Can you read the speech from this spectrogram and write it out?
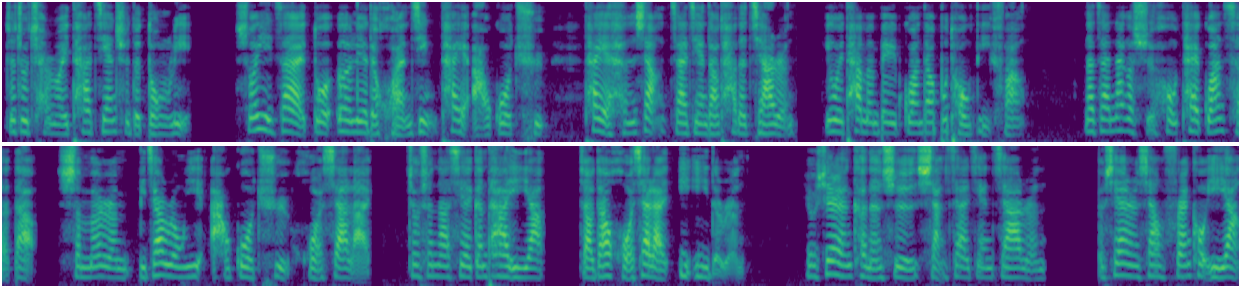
这就成为他坚持的动力。所以在多恶劣的环境，他也熬过去。他也很想再见到他的家人，因为他们被关到不同地方。那在那个时候，他观测到什么人比较容易熬过去、活下来，就是那些跟他一样找到活下来意义的人。有些人可能是想再见家人，有些人像 Franco 一样。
